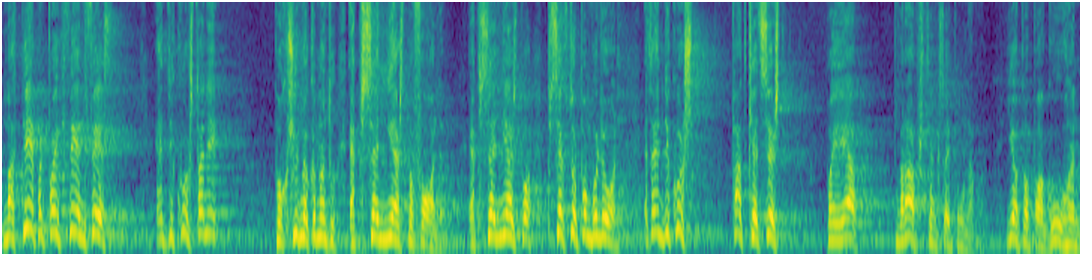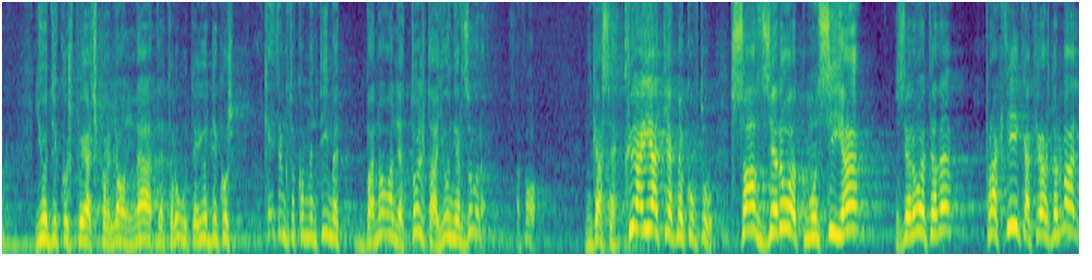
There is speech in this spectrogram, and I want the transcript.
ma tepër po i kthehen fesë. E dikush tani Po kqyr me komentu, e pse njerëz po falen? E pse njerëz po, pse këto po mbulohen? E tani dikush fatkeqësisht po ja jep të mbrapshtën kësaj pune. Po. Jo po paguhen, jo dikush po ja shpërlan mendtë, trutë, jo dikush këto këto komentime banale, të ulta, jo njerëzore. Apo Ngase ky ajet të jep me kuptu, sa të zgjerohet mundësia, zgjerohet edhe praktika, kjo është normal.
